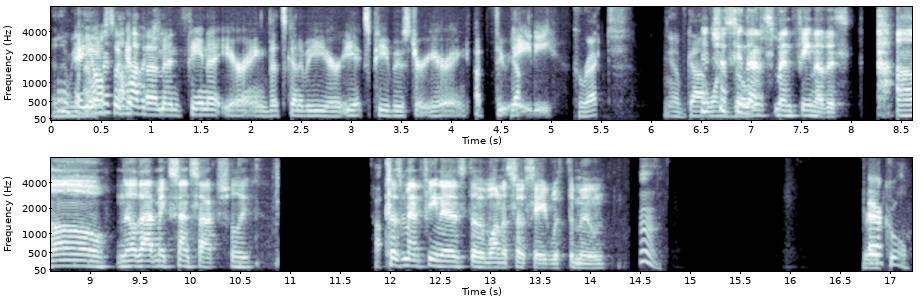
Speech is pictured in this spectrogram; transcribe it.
And then we and have, you also if get they'll the have a Menphina earring that's going to be your EXP booster earring up through Yep. 80. correct. I've got one of Interesting that it's Menphina. This. Oh no, that makes sense actually. Because Menphina is the one associated with the moon. Very Fair. cool.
